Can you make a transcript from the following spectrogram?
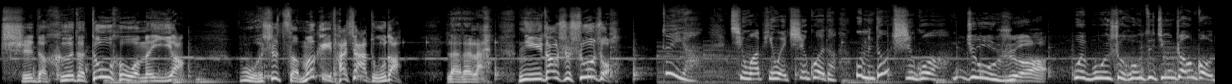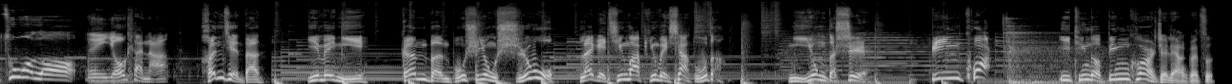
吃的喝的都和我们一样，我是怎么给他下毒的？来来来，你倒是说说。对呀，青蛙评委吃过的，我们都吃过。就是啊，会不会是猴子警长搞错了？嗯，有可能。很简单，因为你根本不是用食物来给青蛙评委下毒的，你用的是冰块。一听到“冰块”这两个字，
